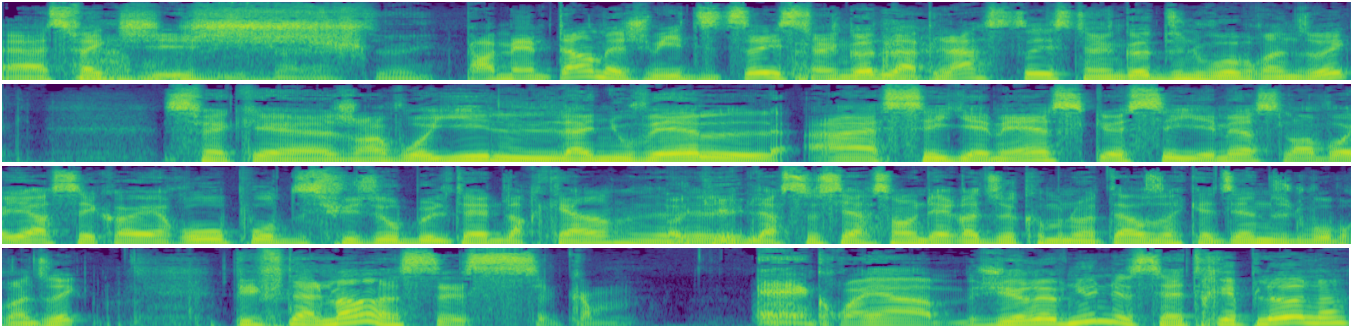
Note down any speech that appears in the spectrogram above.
Euh, ça fait que j'ai- c'est vrai, j'- en même temps, ben, je m'ai dit, tu sais, c'est un gars de la place, tu sais, c'est un gars du Nouveau-Brunswick. Ça fait que euh, j'ai envoyé la nouvelle à CIMS, que CIMS l'a envoyé à CKRO pour diffuser au bulletin de l'Arcan, euh, de l'Association des radios communautaires acadiennes du Nouveau-Brunswick. Puis finalement, c'est c'est comme incroyable. J'ai revenu de cette trip-là, là.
